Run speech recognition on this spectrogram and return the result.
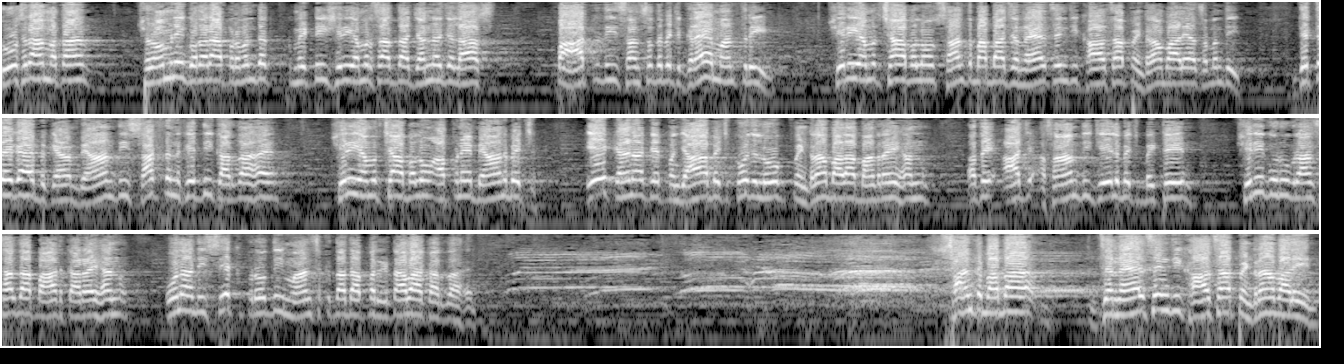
ਦੂਸਰਾ ਮਤਾ, ਸ਼੍ਰੋਮਣੀ ਗੁਰਦੁਆਰਾ ਪ੍ਰਬੰਧਕ ਕਮੇਟੀ ਸ੍ਰੀ ਅੰਮ੍ਰਿਤਸਰ ਦਾ ਜਨਰਲ ਇਜਲਾਸ ਭਾਰਤ ਦੀ ਸੰਸਦ ਵਿੱਚ ਗ੍ਰਹਿ ਮੰਤਰੀ ਸ੍ਰੀ ਅਮਿਤ ਸ਼ਾਹ ਵੱਲੋਂ ਸੰਤ ਬਾਬਾ ਜਰਨੈਲ ਸਿੰਘ ਜੀ ਖਾਲਸਾ ਭਿੰਡਰਾਂ ਵਾਲਿਆਂ ਸੰਬੰਧੀ ਦਿੱਤੇ ਗਏ ਬਿਆਨ- ਦੀ ਸਖਤ ਨਿਖੇਧੀ ਕਰਦਾ ਹੈ। ਸ੍ਰੀ ਅਮਿਤ ਸ਼ਾਹ ਵੱਲੋਂ ਆਪਣੇ ਬਿਆਨ ਵਿੱਚ ਇਹ ਕਹਿਣਾ ਕਿ ਪੰਜਾਬ ਵਿੱਚ ਕੁਝ ਲੋਕ ਭਿੰਡਰਾਂ ਵਾਲਾ ਬਣ ਰਹੇ ਹਨ ਅਤੇ ਅੱਜ ਅਸਾਮ ਦੀ ਜੇਲ੍ਹ ਵਿੱਚ ਬੈਠੇ ਸ੍ਰੀ ਗੁਰੂ ਗ੍ਰੰਥ ਸਾਹਿਬ ਦਾ ਪਾਠ ਕਰ ਰਹੇ ਹਨ। ਉਹਨਾਂ ਦੀ ਸਿੱਖ ਵਿਰੋਧੀ ਮਾਨਸਿਕਤਾ ਦਾ ਪ੍ਰਗਟਾਵਾ ਕਰਦਾ ਹੈ। ਸੰਤ ਬਾਬਾ ਜਰਨੈਲ ਸਿੰਘ ਜੀ ਖਾਲਸਾ ਭਿੰਡਰਾਂ ਵਾਲੇ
